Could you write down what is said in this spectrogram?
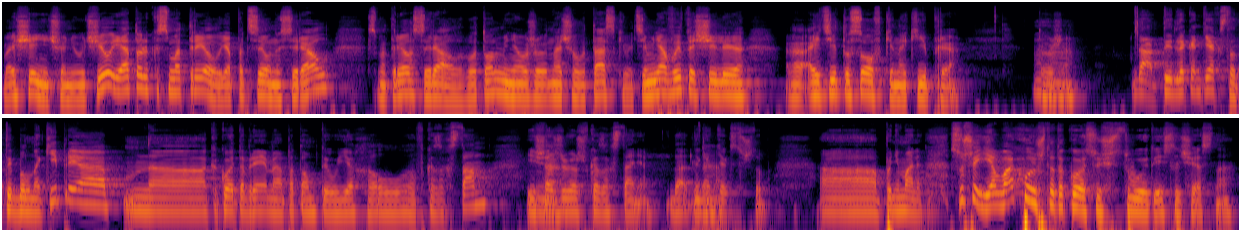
вообще ничего не учил. Я только смотрел, я подсел на сериал, смотрел сериал. Вот он меня уже начал вытаскивать. И меня вытащили э, IT-тусовки на Кипре тоже. Ага. Да, ты для контекста, ты был на Кипре на какое-то время, потом ты уехал в Казахстан, и сейчас да. живешь в Казахстане. Да, для да. контекста, чтобы а, понимали. Слушай, я в ахуе, что такое существует, если честно.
